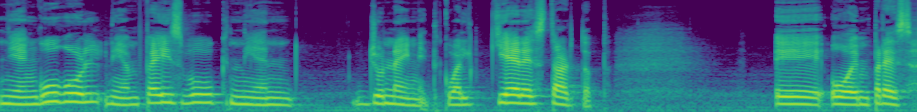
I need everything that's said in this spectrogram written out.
ni en Google, ni en Facebook, ni en, you name it, cualquier startup o empresa.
